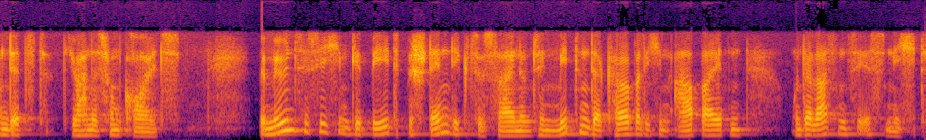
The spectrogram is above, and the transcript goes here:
Und jetzt Johannes vom Kreuz. Bemühen Sie sich im Gebet beständig zu sein und inmitten der körperlichen Arbeiten unterlassen Sie es nicht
